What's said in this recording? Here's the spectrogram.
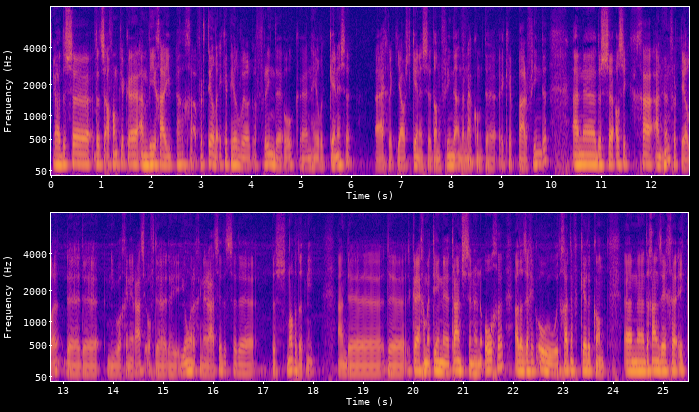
Ja, dus eh, dat is afhankelijk eh, aan wie ga je ga vertellen. Ik heb heel veel vrienden ook en heel veel kennissen. Eigenlijk juist kennissen, dan vrienden en daarna komt eh, ik heb een paar vrienden. En eh, dus eh, als ik ga aan hun vertellen, de, de nieuwe generatie of de, de jongere generatie, dat ze de, dus snappen dat niet. En de, de, ze krijgen meteen traantjes in hun ogen. En dan zeg ik, oh, het gaat een verkeerde kant. En dan gaan ze zeggen, ik,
